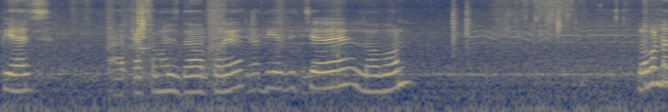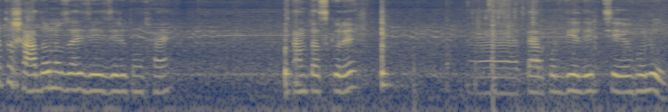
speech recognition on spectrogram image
পেঁয়াজ আর কাঁচামরিচ দেওয়ার পরে দিয়ে দিচ্ছে লবণ। লবণটা তো স্বাদ অনুযায়ী যে যেরকম খায় আন্দাজ করে। তারপর দিয়ে দিচ্ছে হলুদ।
